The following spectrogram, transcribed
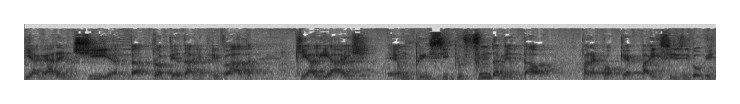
e a garantia da propriedade privada, que, aliás, é um princípio fundamental para qualquer país se desenvolver.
